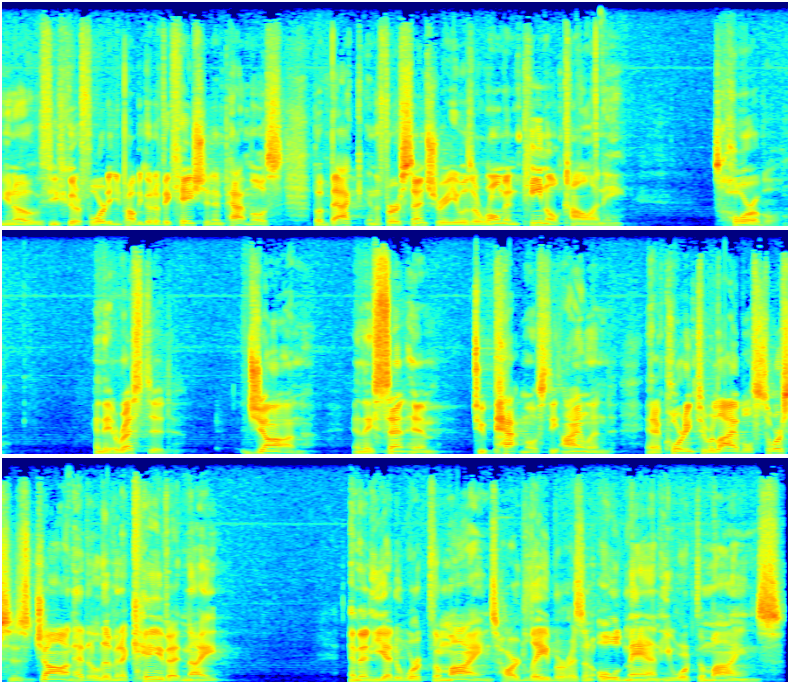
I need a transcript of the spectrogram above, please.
you know, if you could afford it, you'd probably go to vacation in Patmos. But back in the first century, it was a Roman penal colony. It's horrible and they arrested John and they sent him to Patmos, the island. And according to reliable sources, John had to live in a cave at night. And then he had to work the mines, hard labor. As an old man, he worked the mines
